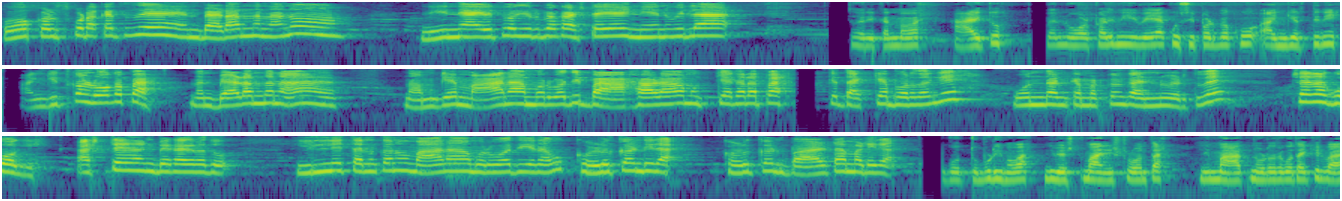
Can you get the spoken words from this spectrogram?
ಓ ಕಳಿಸ್ಕೊಡಕತ್ತಿದೆ ಏನ್ ಬೇಡ ಅಂದ ನಾನು ನೀನ್ ನ್ಯಾಯತ್ವಾಗಿರ್ಬೇಕು ಅಷ್ಟೇ ಇನ್ನೇನು ಇಲ್ಲ. ಸರಿ ಕಣ್ಮವ ಆಯ್ತು. ನಾನು ನೋಡ್ಕೊಳ್ಳಿ ನೀವೇ ಖುಷಿ ಪಡ್ಬೇಕು ಹಂಗಿರ್ತೀನಿ. ಹಂಗಿತ್ಕೊಂಡು ಹೋಗಪ್ಪ. ನಾನು ಬೇಡ ಅಂದನ. ನಮ್ಗೆ ಮಾನ ಮರ್ವಾದಿ ಬಹಳ ಮುಖ್ಯ ಕಣಪ್ಪ. ಅದಕ್ಕೆ ಧಕ್ಕೆ ಬರ್ದಂಗೆ ಹೊಂದಾಣಿಕೆ ಮಾಡ್ಕೊಂಡು ಹಣ್ಣು ಇರ್ತದೆ. ಚೆನ್ನಾಗಿ ಹೋಗಿ. ಅಷ್ಟೇ ನಂಗೆ ಬೇಕಾಗಿರೋದು. ಇಲ್ಲಿ ತನಕನೂ ಮಾನ ಮರ್ವಾದಿ ನಾವು ಕಳ್ಕೊಂಡಿಲ್ಲ. ಕಳ್ಕೊಂಡು ಬಾಳ್ಟ ಮಾಡಿಲ್ಲ. ಗೊತ್ತು ಬಿಡಿ ಮವ ನೀವು ಎಷ್ಟು ಮಾನಿಷ್ಟು ಅಂತ. ನಿಮ್ಮ ಮಾತು ನೋಡಿದ್ರೆ ಗೊತ್ತಾಗಿಲ್ವಾ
